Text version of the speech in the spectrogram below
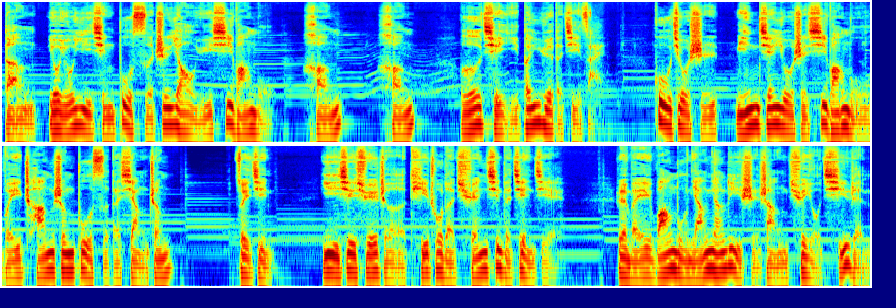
等又有疫情不死之药于西王母，恒恒俄且以奔月的记载，故旧时民间又视西王母为长生不死的象征。最近，一些学者提出了全新的见解，认为王母娘娘历史上确有其人，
